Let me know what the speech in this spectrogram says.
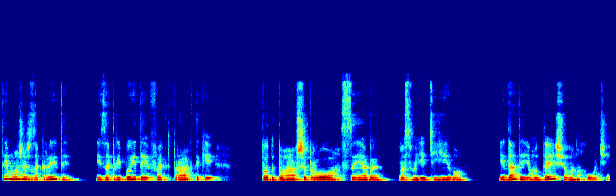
ти можеш закрити і закріпити ефект практики, подбавши про себе, про своє тіло і дати йому те, що воно хоче.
